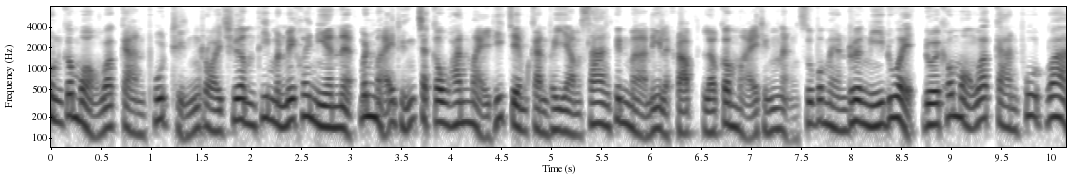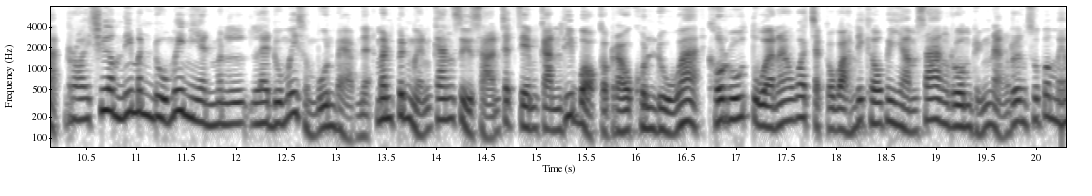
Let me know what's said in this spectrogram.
คนก็มองว่าการพูดถึงรอยเชื่อมที่มันไม่ค่อยเนียนเนี่ย มันหมายถึงจักรวาลใหม่ที่เจมกันพยายามสร้างขึ้นมานี่แหละครับ แล้วก็หมายถึงหนังซูเปอร์แมนเรื่องนี้ด้วย โดยเขามองว่าการพูดว่ารอยเชื่อมนี้มันดูไม่เนียนมันและดูไม่สมบูรณ์แบบเนี่ยมันเป็นเหมือนการสื่อสารจากเจมส์กันที่บอกกับเราคนดูว่าเขารู้ตัวนะว่าจักรวาลที่เขาพยายามสร้างรวมถึงหนังเรื่องซูเปอร์แม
